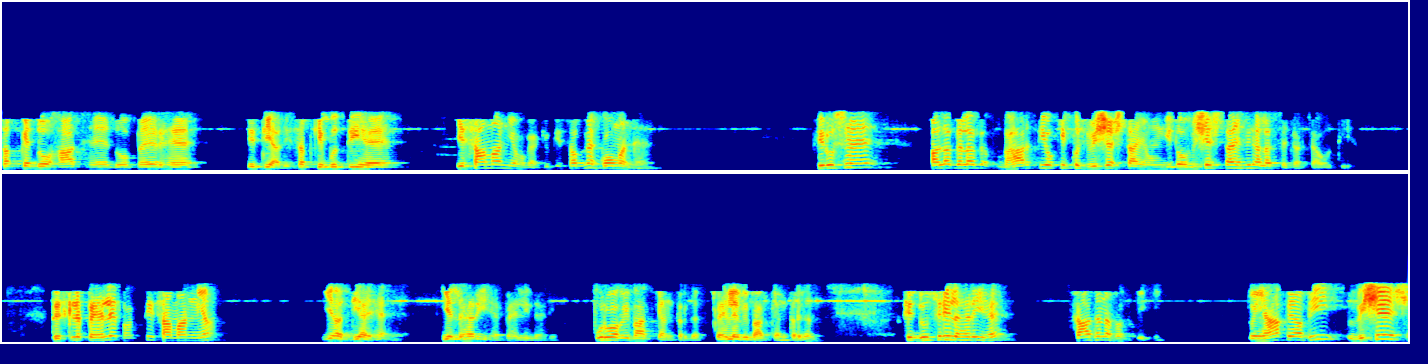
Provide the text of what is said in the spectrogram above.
सबके दो हाथ है, दो पैर है, इत्यादि। सबकी बुद्धि है। ये सामान्य होगा, क्योंकि सब में कॉमन है। फिर उसमें अलग अलग भारतीयों की कुछ विशेषताएँ होंगी तो विशेषताएँ फिर अलग से चर्चा होती है। तो इसलिए पहले भक्ति सामान्य, ये अध्याय है, ये लहरी है, पहली लहरी, पूर्व विभाग के अंतर्गत, पहले विभाग के अंतर्गत। फिर दूसरी लहरी है, साधना भक्ति की। तो यहाँ पे अभी विशेष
